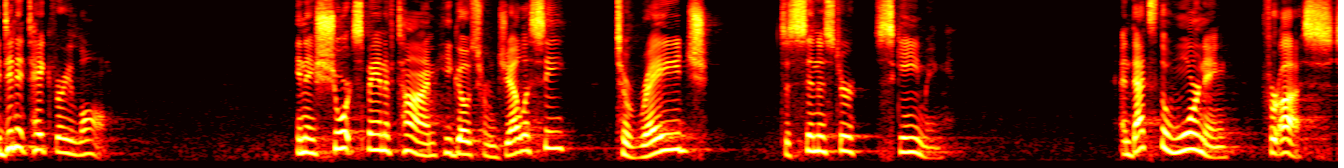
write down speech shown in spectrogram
It didn't take very long. In a short span of time, he goes from jealousy to rage to sinister scheming. And that's the warning for us.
